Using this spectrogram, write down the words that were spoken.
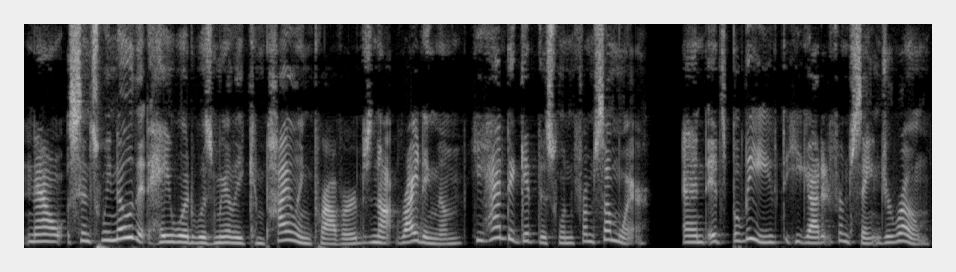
Now, since we know that Heywood was merely compiling proverbs, not writing them, he had to get this one from somewhere. And it's believed he got it from St. Jerome,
